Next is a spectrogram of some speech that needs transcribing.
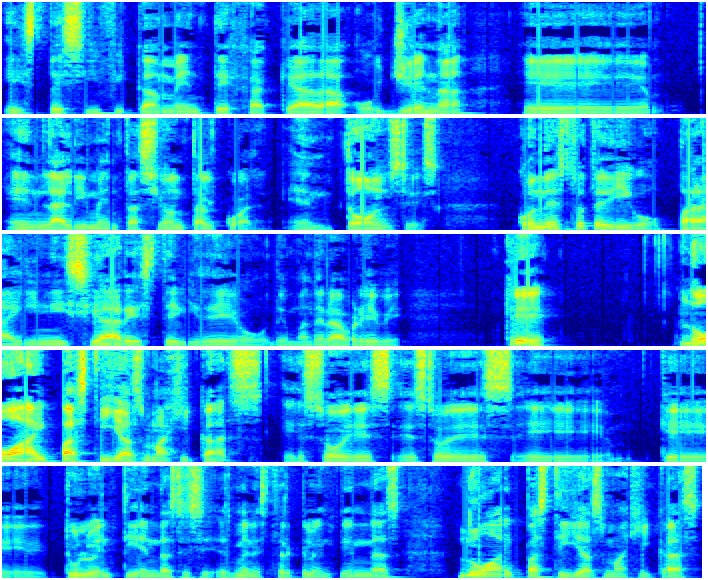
específicamente hackeada o llena eh, en la alimentación tal cual. Entonces, con esto te digo, para iniciar este video de manera breve, que no hay pastillas mágicas, eso es, eso es eh, que tú lo entiendas, es, menester que lo entiendas. No hay pastillas mágicas,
